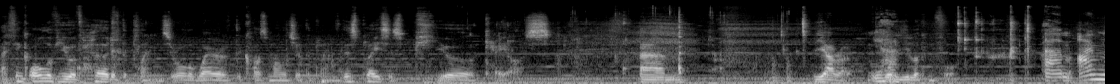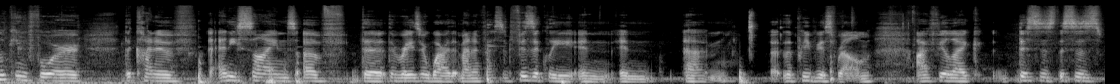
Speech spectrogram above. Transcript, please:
I think all of you have heard of the planes. You're all aware of the cosmology of the planes. This place is pure chaos. Um, Yarrow, Yeah. what are you looking for? Um, I'm looking for the kind of any signs of the, the razor wire that manifested physically in in um, the previous realm. I feel like this is this is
